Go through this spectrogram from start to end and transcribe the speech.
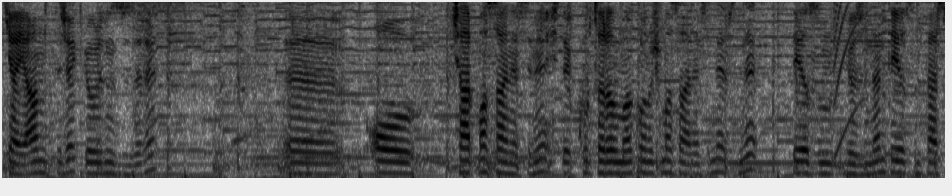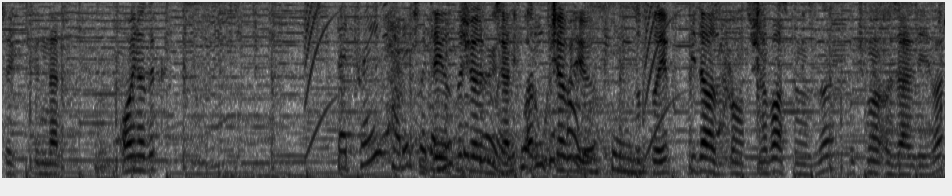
hikayeyi anlatacak gördüğünüz üzere. Eee, o çarpma sahnesini işte kurtarılma konuşma sahnesini hepsini Tails'ın gözünden Tails'ın perspektifinden oynadık. Şimdi Tails'da şöyle bir güzellik var. Uçabiliyor. Zıplayıp bir daha zıplama tuşuna bastığınızda uçma özelliği var.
